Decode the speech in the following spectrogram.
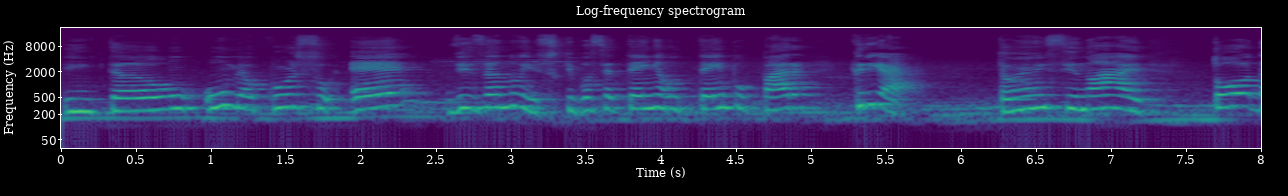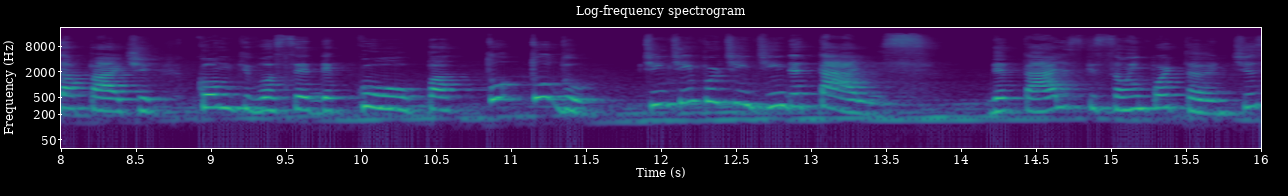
Então, o meu curso é visando isso, que você tenha o tempo para criar. Então, eu ensino ai, toda a parte, como que você decupa, tu, tudo, tintim por tintim, detalhes. Detalhes que são importantes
